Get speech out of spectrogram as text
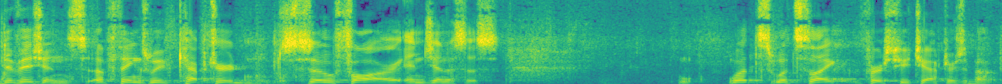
divisions of things we've captured so far in Genesis? What's what's like first few chapters about?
